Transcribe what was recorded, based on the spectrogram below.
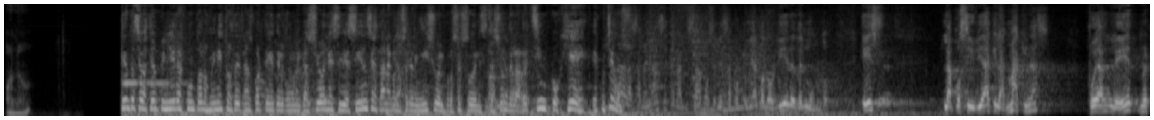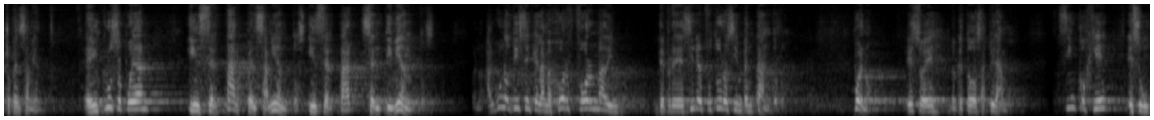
¿O no? El presidente Sebastián Piñera junto a los ministros de Transportes y Telecomunicaciones y de Ciencias dan a conocer el inicio del proceso de licitación de la red 5G. Escuchemos. Una de las amenazas que analizamos en esa oportunidad con los líderes del mundo es la posibilidad que las máquinas puedan leer nuestro pensamiento e incluso puedan insertar pensamientos, insertar sentimientos. Bueno, algunos dicen que la mejor forma de de predecir el futuro es inventándolo. Bueno, eso es lo que todos aspiramos. 5G es un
